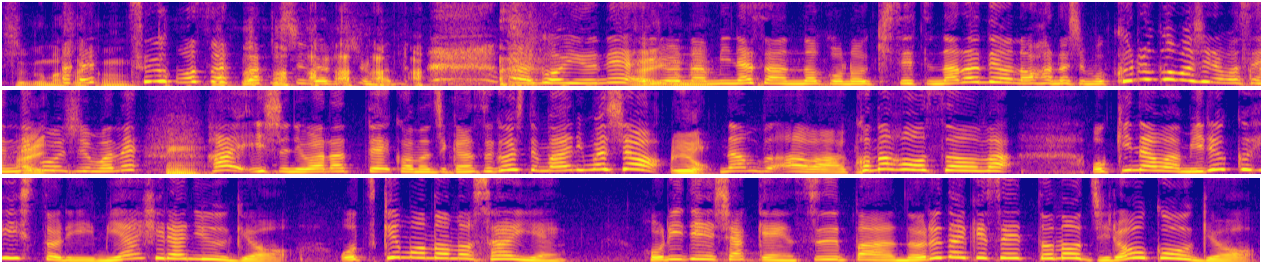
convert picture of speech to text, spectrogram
つぐまさくん。すぐまさんが後ろにしまった。まあこういうね、はいいろんな皆さんのこの季節ならではのお話も来るかもしれませんね、はい。今週もね、うん。はい、一緒に笑ってこの時間過ごしてまいりましょ。いう南部アワー、この放送は沖縄ミルクヒストリー宮平乳業、お漬物の菜園、ホリデー車検スーパー乗るだけセットの二郎工業、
